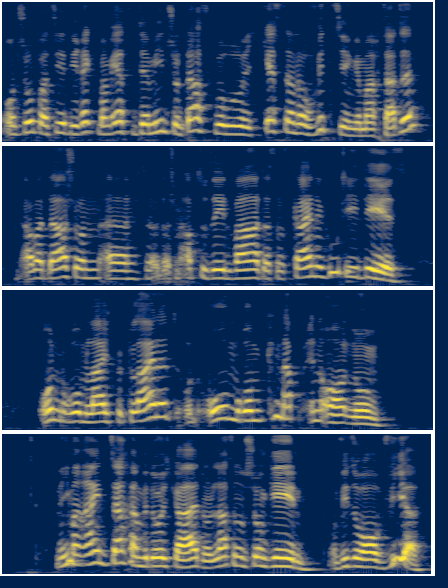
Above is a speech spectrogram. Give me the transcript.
Und schon passiert direkt beim ersten Termin schon das, worüber ich gestern noch Witzchen gemacht hatte. Aber da schon, äh, da schon abzusehen war, dass das keine gute Idee ist. Untenrum leicht bekleidet und obenrum knapp in Ordnung. Nicht mal einen Tag haben wir durchgehalten und lassen uns schon gehen. Und wieso auch wir?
